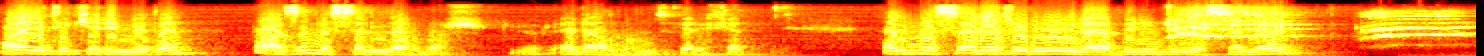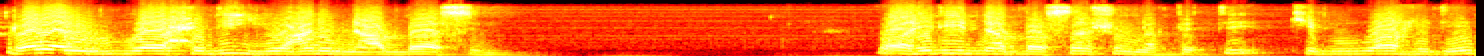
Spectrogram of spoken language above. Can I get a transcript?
ayeti kerimede bazı meseleler var diyor ele almamız gereken. El meseletul ula birinci mesele Ravel Vahidiyyu an İbn Abbas'in Vahidi İbn Abbas'tan şunu nakletti ki bu Vahidi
